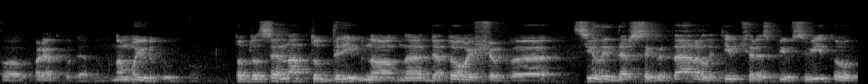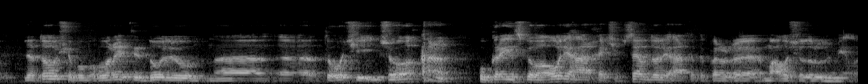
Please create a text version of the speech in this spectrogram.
в порядку денному, на мою думку. Тобто, це надто дрібно для того, щоб цілий держсекретар летів через півсвіту для того, щоб обговорити долю того чи іншого українського олігарха чи псевдоолігарха. Тепер вже мало що зрозуміло.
